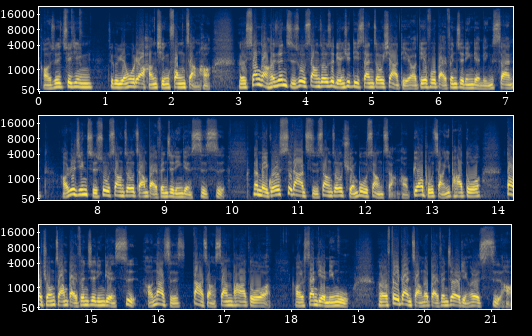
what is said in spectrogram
好，所以最近。这个原物料行情疯涨哈，呃，香港恒生指数上周是连续第三周下跌啊，跌幅百分之零点零三。好，日经指数上周涨百分之零点四四。那美国四大指上周全部上涨，好，标普涨一趴多，道琼涨百分之零点四，好，纳指大涨三趴多啊，好，三点零五，呃，费半涨了百分之二点二四哈。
